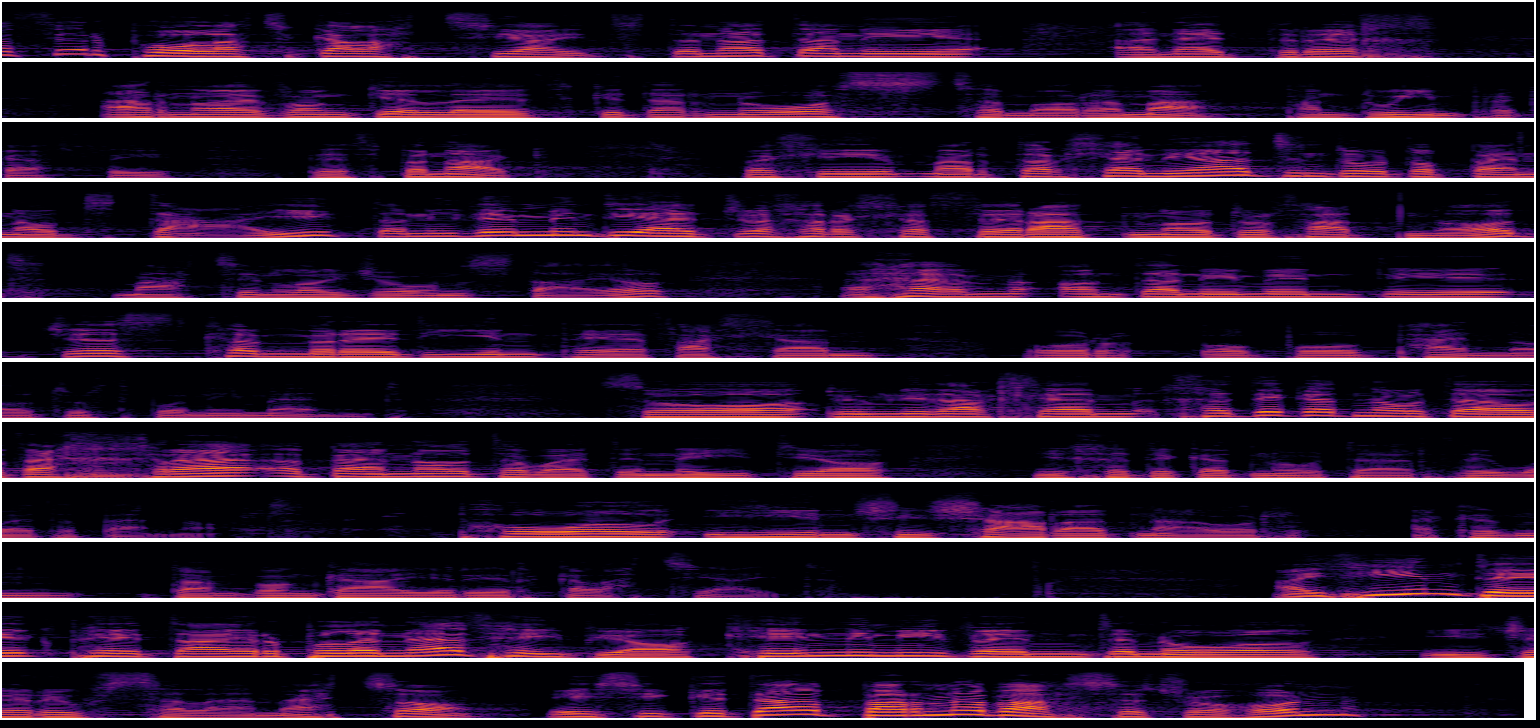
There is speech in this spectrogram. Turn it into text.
llythyr Pôl at y Galatiaid. Dyna da ni yn edrych arno efo'n gilydd gyda'r nos tymor yma, pan dwi'n pregethu beth bynnag. Felly mae'r darlleniad yn dod o benod 2. Da ni ddim mynd i edrych ar y llythyr adnod wrth adnod, Martin Lloyd-Jones style, um, ond da ni'n mynd i just cymryd un peth allan o'r, o bob penod wrth bod ni'n mynd. So, dwi'n mynd i ddarllen chydig adnodau o ddechrau y benod a wedyn neidio i chydig adnodau ar ddiwedd y benod. Paul i hun sy'n siarad nawr ac yn danfon gair i'r Galatiaid. Aeth hi'n deg pedair blynedd heibio cyn i mi fynd yn ôl i Jerusalem eto. Es i gyda Barnabas y tro hwn,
